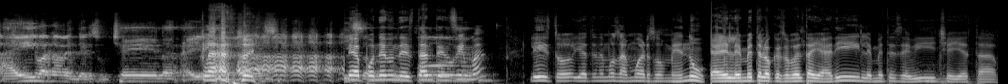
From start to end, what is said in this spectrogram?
Ahí van a vender su chela, ahí van Claro. a vender- Le voy a poner un estante encima. Listo, ya tenemos almuerzo, menú. Ahí le mete lo que sobre el tallarín, le mete ceviche y ya está.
